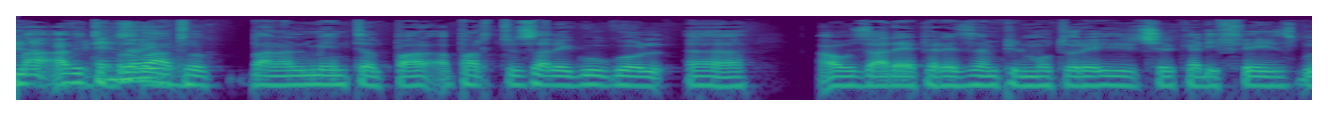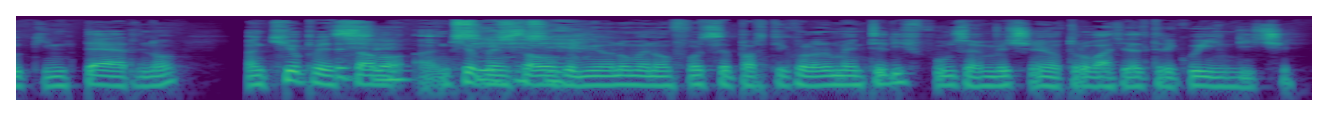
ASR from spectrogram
Ma avete provato noi... banalmente, a parte usare Google, eh, a usare per esempio il motore di ricerca di Facebook interno? Anch'io pensavo, sì, anch'io sì, pensavo sì, che il mio nome non fosse particolarmente diffuso, invece ne ho trovati altri 15.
